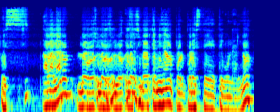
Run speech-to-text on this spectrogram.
pues avalaron lo, lo, determinado por, por este tribunal, ¿no?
